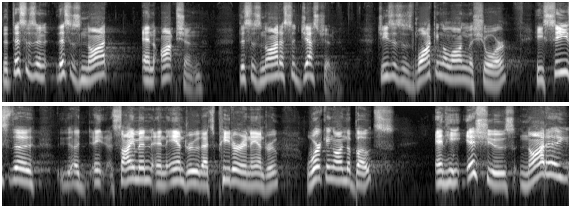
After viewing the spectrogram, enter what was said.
that this is, an, this is not an option, this is not a suggestion. Jesus is walking along the shore. He sees the uh, Simon and Andrew, that's Peter and Andrew, working on the boats, and he issues not a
